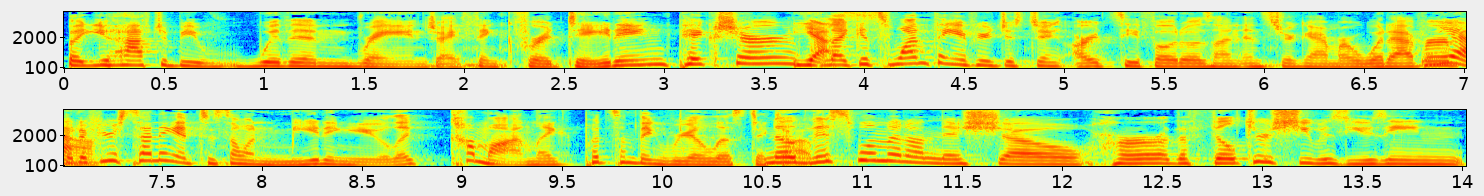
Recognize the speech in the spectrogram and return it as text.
but you have to be within range, I think, for a dating picture. Yes. Like it's one thing if you're just doing artsy photos on Instagram or whatever. Yeah. But if you're sending it to someone meeting you, like, come on, like put something realistic No, up. this woman on this show, her the filters she was using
